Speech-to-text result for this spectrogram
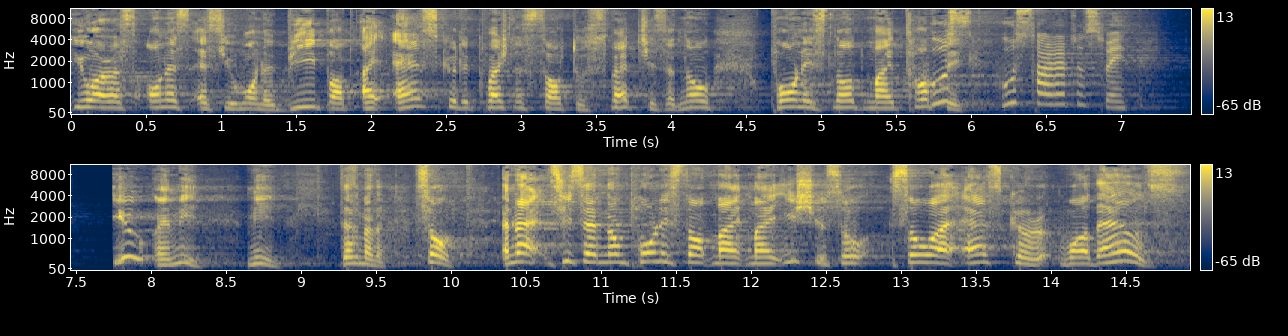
you are as honest as you want to be, but I ask her the question start to sweat. She said, no, porn is not my topic. Who's, who started to sweat? You and me, me. Doesn't matter. So, and I, she said, no, porn is not my, my issue. So, so I asked her, what else?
